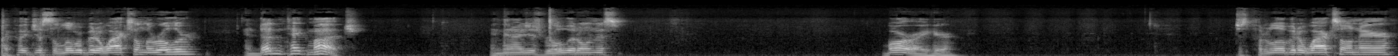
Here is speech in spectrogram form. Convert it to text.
I put just a little bit of wax on the roller. And it doesn't take much. And then I just roll it on this bar right here. Just put a little bit of wax on there.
